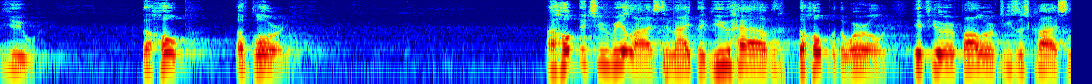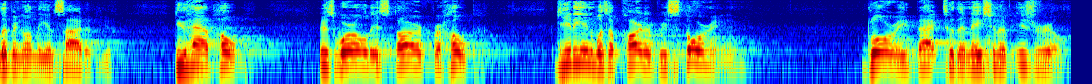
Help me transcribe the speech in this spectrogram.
you, the hope of glory. I hope that you realize tonight that you have the hope of the world if you're a follower of Jesus Christ living on the inside of you. You have hope. This world is starved for hope. Gideon was a part of restoring glory back to the nation of Israel,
